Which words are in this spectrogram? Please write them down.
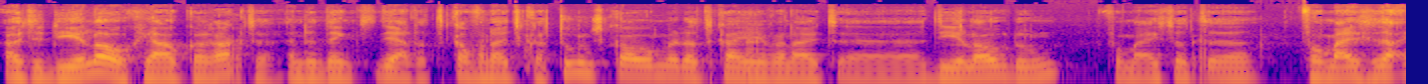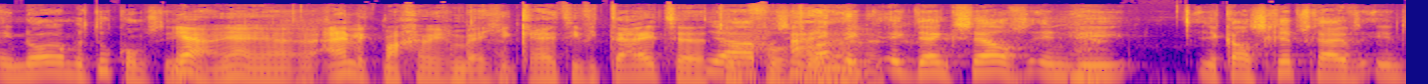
uit de dialoog, jouw karakter. En dan denk je, ja, dat kan vanuit cartoons komen, dat kan je vanuit eh, dialoog doen. Voor mij is dat, eh, voor mij is daar een enorme toekomst in. Ja, ja, ja. Eindelijk mag er weer een beetje creativiteit eh Ja, precies. ik, ik denk zelfs in die... Je kan scriptschrijvers in,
